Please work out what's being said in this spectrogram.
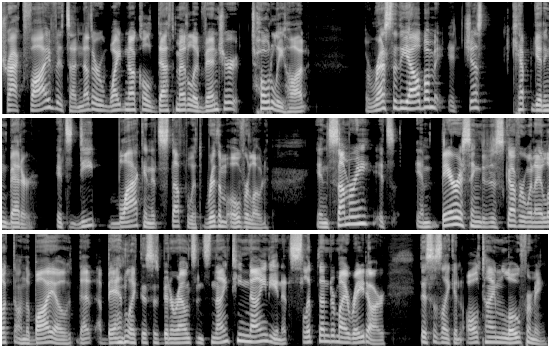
Track five, it's another white knuckle death metal adventure, totally hot. The rest of the album, it just kept getting better. It's deep, black, and it's stuffed with rhythm overload. In summary, it's embarrassing to discover when I looked on the bio that a band like this has been around since 1990 and it slipped under my radar. This is like an all time low for me.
